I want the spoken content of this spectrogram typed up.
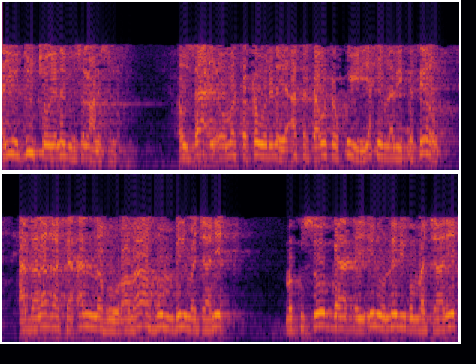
ayuu dul joogay nebigu sal lay wasalam awsaaci oo marka ka warinaya asarka wuxuu ku yidhi yaxya bn abi kaiirow abalagaka annahu ramaahum bilmajaaniiq. Ma ku soo gaadhay inuu nebigu majaaniiq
